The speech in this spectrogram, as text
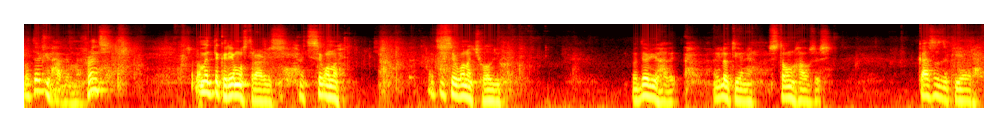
But there you have it, my friends. Solamente quería mostrarles. I just wanna, I just wanna show you. But there you have it. Ahí lo tienen. Stone houses. casas de piedra.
